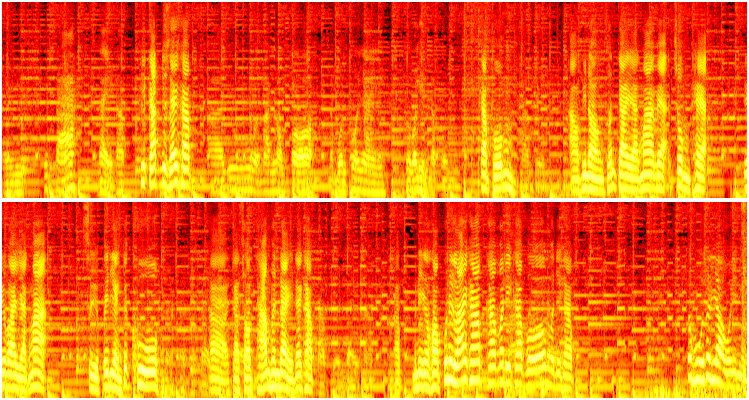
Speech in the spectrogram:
ไอ้ศึกษาได้ครับพิกัดอยู่ไสครับ อ่าอยู่บ้านหลองกอตำบลโพใหญ่อำเภอวลินครับผมครับผม ครับผมเอาพี่น้องสนใจอยากมาแวะชมแพะหรือว่าอยากมาสื่อไปเลี้ยงจักครูได้อ่าก็สอบถามเพิ่นได้นะครับ ครับผมได้ครับ ครับวันนี้ก็ขอบคุณในหลายๆครับครับสวัสดีครับผมสวัสดีครับตัวผู้ตัวเดียวไว้นี่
